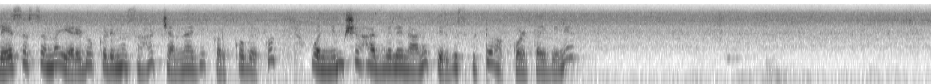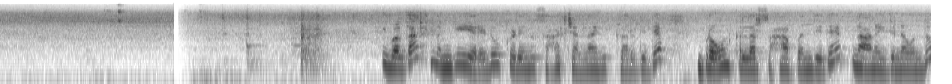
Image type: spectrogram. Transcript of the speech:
ಲೇಸಸ್ಸನ್ನು ಎರಡೂ ಕಡೆಯೂ ಸಹ ಚೆನ್ನಾಗಿ ಕರ್ಕೋಬೇಕು. ಒಂದು ನಿಮಿಷ ಆದಮೇಲೆ ನಾನು ತಿರುಗಿಸ್ಬಿಟ್ಟು ಹಾಕ್ಕೊಳ್ತಾ ಇದ್ದೀನಿ. ಇವಾಗ ನಮಗೆ ಎರಡೂ ಕಡೆಯೂ ಸಹ ಚೆನ್ನಾಗಿ ಕರೆದಿದೆ. ಬ್ರೌನ್ ಕಲರ್ ಸಹ ಬಂದಿದೆ. ನಾನು ಇದನ್ನು ಒಂದು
